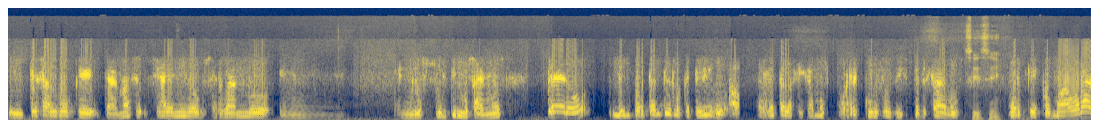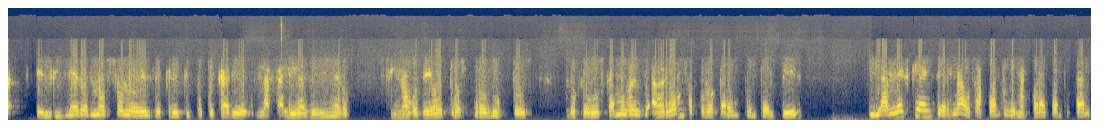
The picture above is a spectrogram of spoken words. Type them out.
eh, que es algo que, que además se ha venido observando en, en los últimos años, pero lo importante es lo que te digo, ahora la meta la fijamos por recursos dispersados, Sí, sí. porque como ahora el dinero no solo es de crédito hipotecario, las salidas de dinero, sino de otros productos, lo que buscamos es, a ver, vamos a colocar un punto del PIB y la mezcla interna, o sea, cuántos de mejora, cuánto tal,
